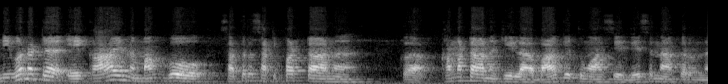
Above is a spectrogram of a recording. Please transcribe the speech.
නිවනට ඒ කායන මග්ගෝ සතර සටිපට්ඨාන කමඨාන කියලා භාග්‍යතුන් වහන්සේ දේශනා කරන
